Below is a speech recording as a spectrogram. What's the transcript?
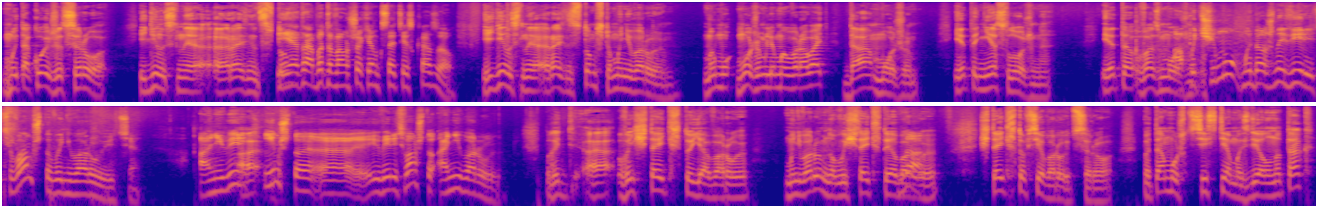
Мы такое же СРО. Единственная э, разница в том, И это об этом вам Шохин, кстати, и сказал. единственная разница в том, что мы не воруем. Мы мо- можем ли мы воровать? Да, можем. Это несложно. Это возможно. А почему мы должны верить вам, что вы не воруете, а не верить А- им, что э, верить вам, что они воруют? Погодите, а вы считаете, что я ворую? Мы не воруем, но вы считаете, что я Да. ворую. Считаете, что все воруют в СРО. Потому что система сделана так,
